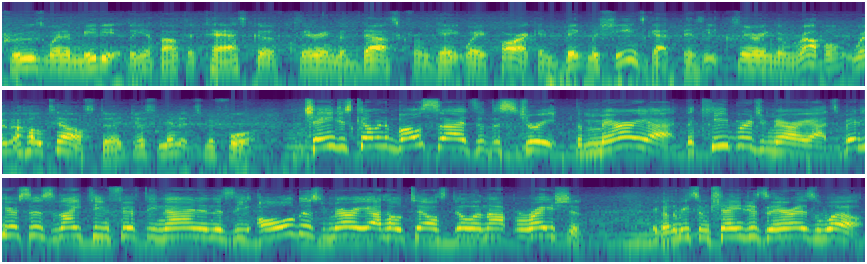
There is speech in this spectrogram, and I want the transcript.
Crews went immediately about the task of clearing the dust from Gateway Park, and big machines got busy clearing the rubble where the hotel stood just minutes before. Change is coming to both sides of the street. The Marriott, the Key Bridge Marriott, it's been here since 1959 and is the oldest Marriott hotel still in operation. There are going to be some changes there as well.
